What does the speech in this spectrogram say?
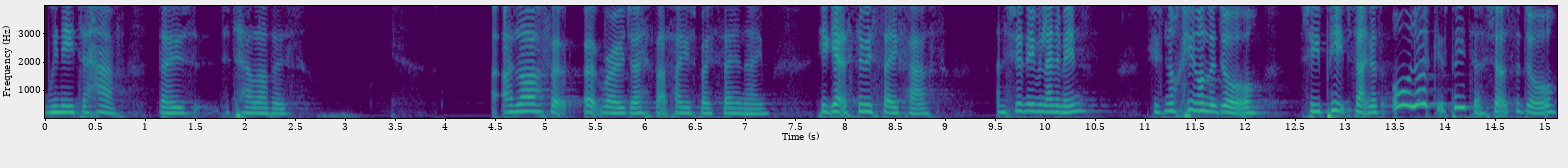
We need to have those to tell others. I laugh at, at Rhoda, if that's how you're supposed to say her name. He gets to his safe house and she doesn't even let him in. She's knocking on the door. She peeps out and goes, Oh, look, it's Peter. Shuts the door.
